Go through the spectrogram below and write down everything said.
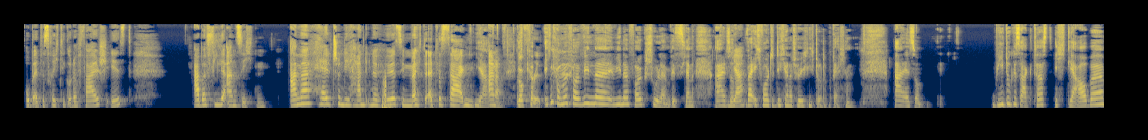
ob etwas richtig oder falsch ist. Aber viele Ansichten. Anna hält schon die Hand in der Höhe, sie möchte etwas sagen. Ja. Anna, go ich, for ko- it. ich komme vor wie eine, wie eine Volksschule ein bisschen. Also, Ja. weil ich wollte dich ja natürlich nicht unterbrechen. Also, wie du gesagt hast, ich glaube,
